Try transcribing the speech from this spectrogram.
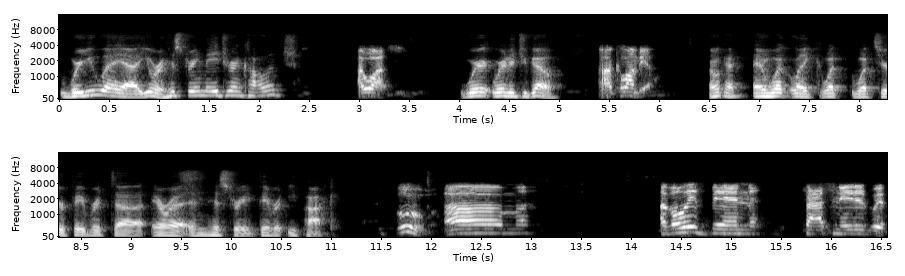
were you a uh, you were a history major in college? I was Where where did you go? uh, Columbia. Okay. And what like what what's your favorite uh, era in history? Favorite epoch? Ooh, um, I've always been fascinated with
